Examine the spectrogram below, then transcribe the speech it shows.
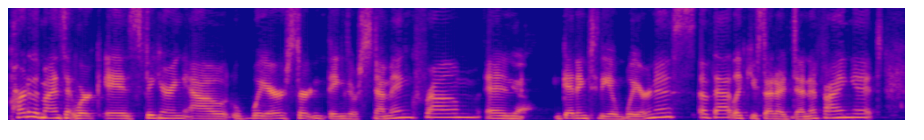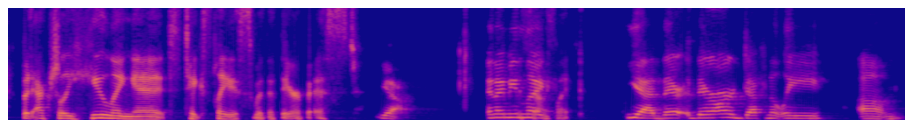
part of the mindset work is figuring out where certain things are stemming from and yeah. getting to the awareness of that like you said identifying it but actually healing it takes place with a therapist yeah and i mean like, like yeah there there are definitely um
